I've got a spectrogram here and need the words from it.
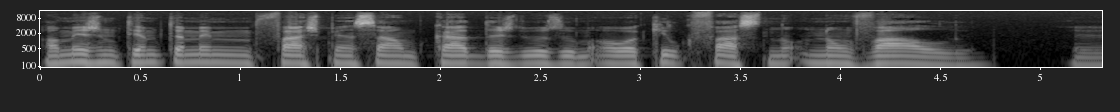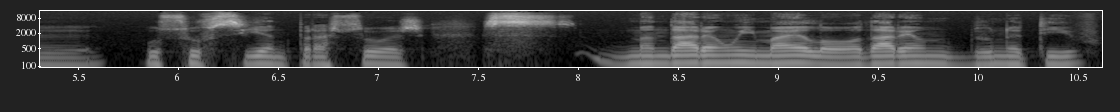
ao mesmo tempo também me faz pensar um bocado das duas, uma, ou aquilo que faço não, não vale o suficiente para as pessoas mandarem um e-mail ou darem um donativo.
